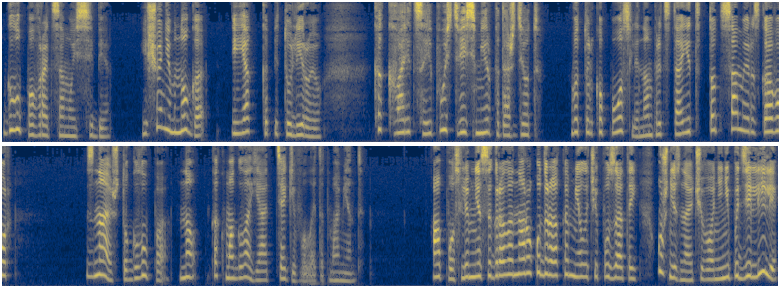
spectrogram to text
Глупо врать самой себе. Еще немного, и я капитулирую. Как говорится, и пусть весь мир подождет. Вот только после нам предстоит тот самый разговор. Знаю, что глупо, но как могла, я оттягивала этот момент. А после мне сыграла на руку драка мелочи пузатой. Уж не знаю, чего они не поделили,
